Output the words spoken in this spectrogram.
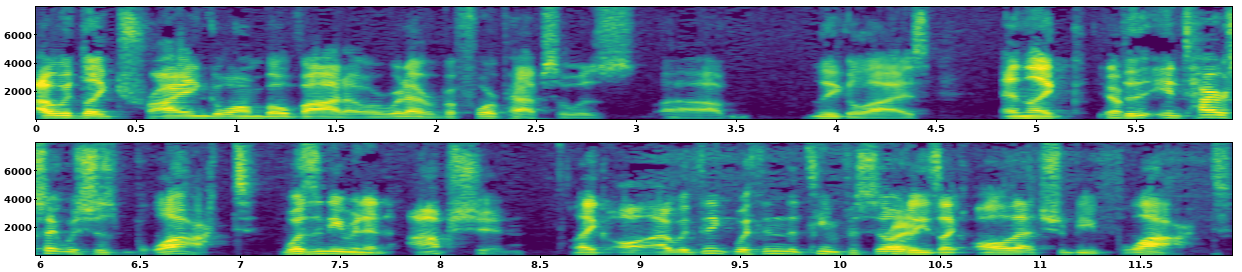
I would like try and go on Bovada or whatever before PASPA was um, legalized, and like yep. the entire site was just blocked, wasn't even an option. Like all, I would think within the team facilities, right. like all that should be blocked.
